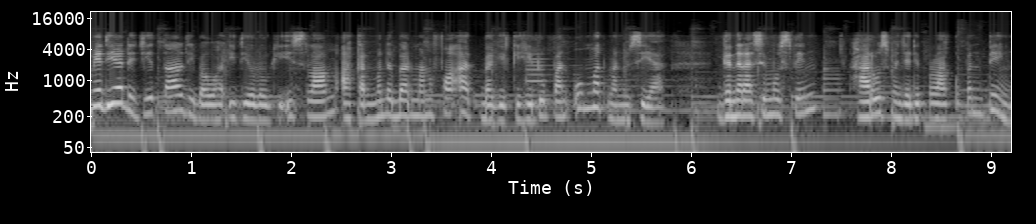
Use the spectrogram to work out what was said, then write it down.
Media digital di bawah ideologi Islam akan menebar manfaat bagi kehidupan umat manusia. Generasi muslim harus menjadi pelaku penting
